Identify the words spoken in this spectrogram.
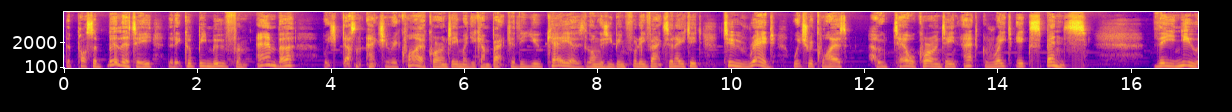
the possibility that it could be moved from amber which doesn't actually require quarantine when you come back to the UK as long as you've been fully vaccinated, to red, which requires hotel quarantine at great expense. The new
